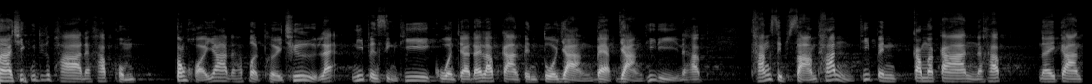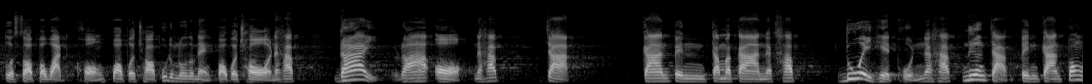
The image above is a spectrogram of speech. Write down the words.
มาชิกวุฒิสภานะครับ ผมต้องขออนุญาตนะครับ เปิดเผยชื่อ และนี่เป็นสิ่งที่ควรจะได้รับการเป็นตัวอย่างแบบอย่างที่ดีนะครับ ทั้ง 13 ท่านที่เป็นกรรมการนะครับ ในการตรวจสอบประวัติของปปชผู้ดำรงตำแหน่งปปชนะครับ ได้ลาออกนะครับ จากการเป็นกรรมการนะครับด้วยเหตุผลนะครับ เนื่องจากเป็นการป้อง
